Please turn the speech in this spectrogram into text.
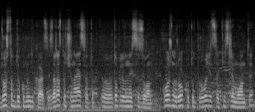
доступ до комунікацій. Зараз починається топ- отоплювальний сезон. Кожного року тут проводяться якісь ремонти.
